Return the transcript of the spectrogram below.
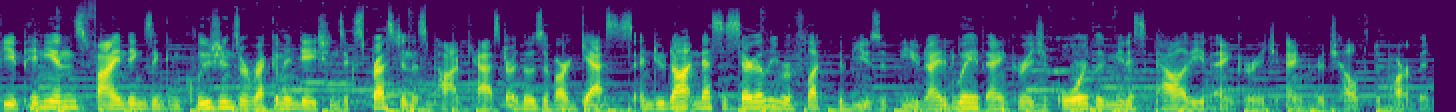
The opinions, findings, and conclusions or recommendations expressed in this podcast are those of our guests and do not necessarily reflect the views of the United Way of Anchorage or the Municipality of Anchorage Anchorage Health Department.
